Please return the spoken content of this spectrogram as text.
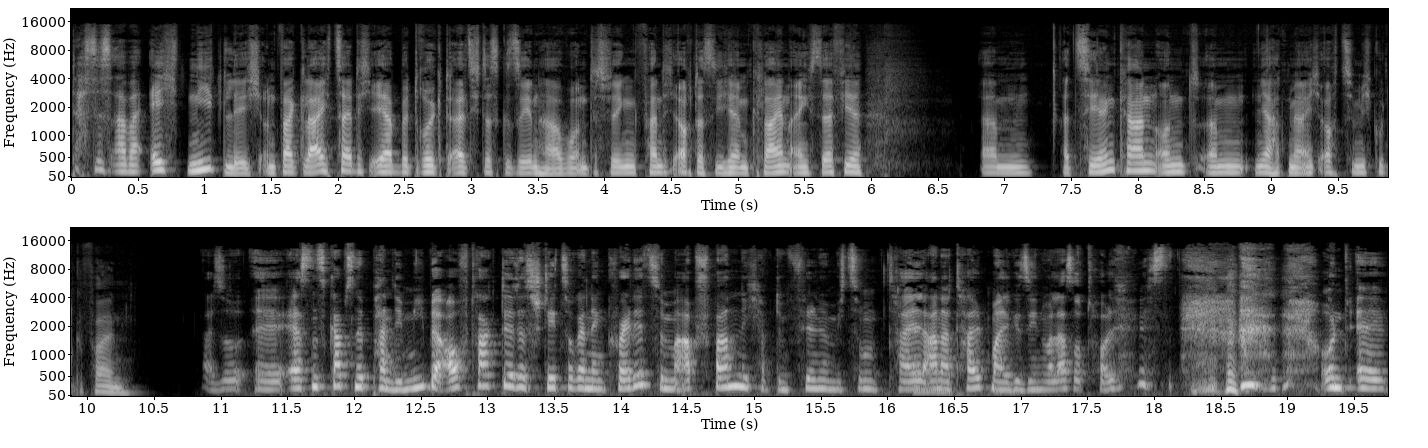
das ist aber echt niedlich und war gleichzeitig eher bedrückt, als ich das gesehen habe. Und deswegen fand ich auch, dass sie hier im Kleinen eigentlich sehr viel ähm, erzählen kann und ähm, ja, hat mir eigentlich auch ziemlich gut gefallen. Also äh, erstens gab es eine Pandemiebeauftragte, das steht sogar in den Credits im Abspann. Ich habe den Film nämlich zum Teil anderthalb Mal gesehen, weil er so toll ist. Und äh,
